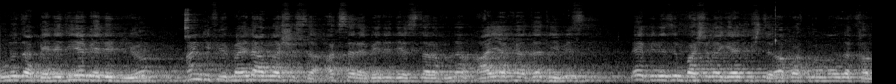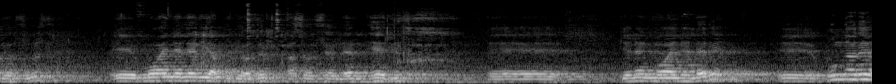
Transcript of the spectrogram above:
bunu da belediye belirliyor. Hangi firmayla anlaşırsa Aksaray Belediyesi tarafından AYK dediğimiz hepinizin başına gelmiştir. Apartmanlarda kalıyorsunuz. E, muayeneleri yapılıyordur. Asansörlerin her yıl e, genel muayeneleri. E, bunları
